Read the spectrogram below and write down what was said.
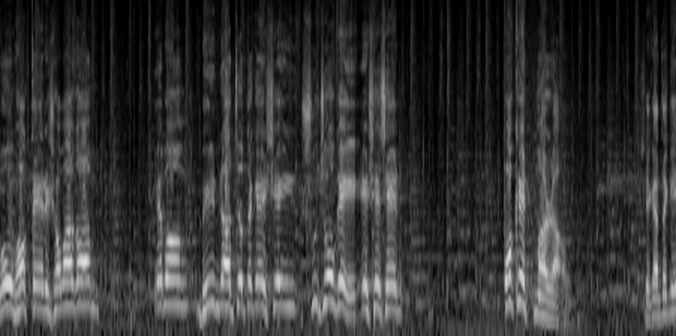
বহু ভক্তের সমাগম এবং ভিন রাজ্য থেকে সেই সুযোগে এসেছেন পকেট মাররাও। সেখান থেকে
